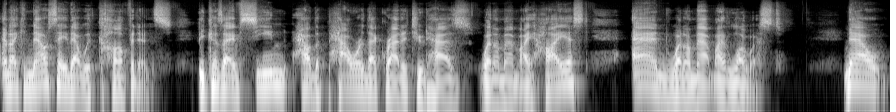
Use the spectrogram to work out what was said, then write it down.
And I can now say that with confidence because I have seen how the power that gratitude has when I'm at my highest and when I'm at my lowest. Now,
